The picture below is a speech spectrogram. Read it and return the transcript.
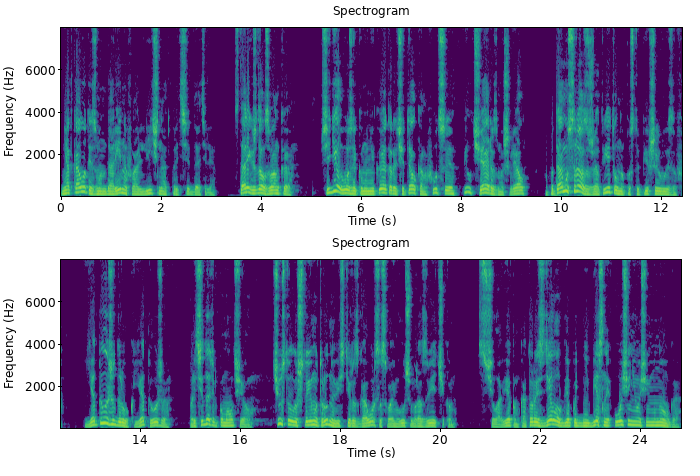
не от кого-то из мандаринов, а лично от председателя. Старик ждал звонка. Сидел возле коммуникатора, читал Конфуция, пил чай, размышлял. А потому сразу же ответил на поступивший вызов. «Я тоже, друг, я тоже». Председатель помолчал. Чувствовалось, что ему трудно вести разговор со своим лучшим разведчиком, с человеком, который сделал для Поднебесной очень и очень много.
